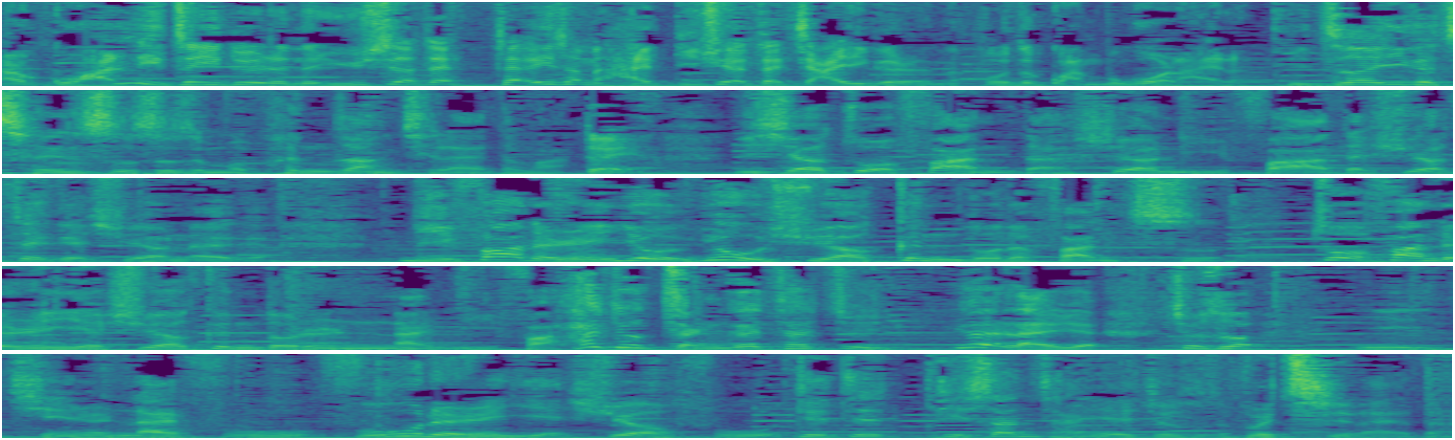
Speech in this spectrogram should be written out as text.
而管理这一堆人的，于是呢，在在 A 上面还的确要再加一个人呢，否则管不过来了。你知道一个城市是怎么膨胀起来的吗？对，你需要做饭的，需要理发的，需要这个，需要那个。理发的人又又需要更多的饭吃，做饭的人也需要更多的人来理发，他就整个他就越来越，就是说你请人来服务，服务的人也需要服务，这这第三产业就是这么起来的。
